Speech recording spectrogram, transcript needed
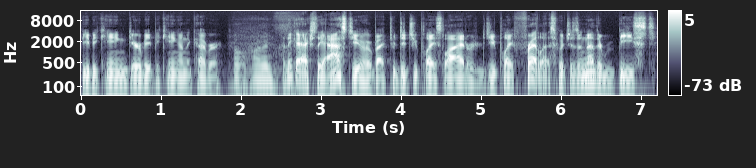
BB King, dear BB King on the cover. Oh, I mean, I think I actually asked you about did you play slide or did you play fretless, which is another beast.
